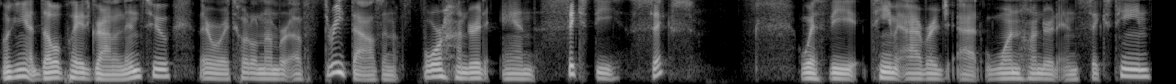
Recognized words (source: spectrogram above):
Looking at double plays grounded into, there were a total number of 3,466, with the team average at 116.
